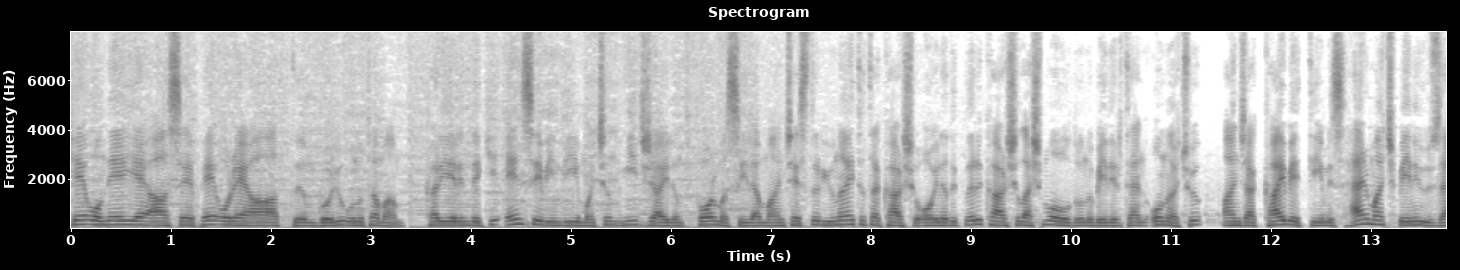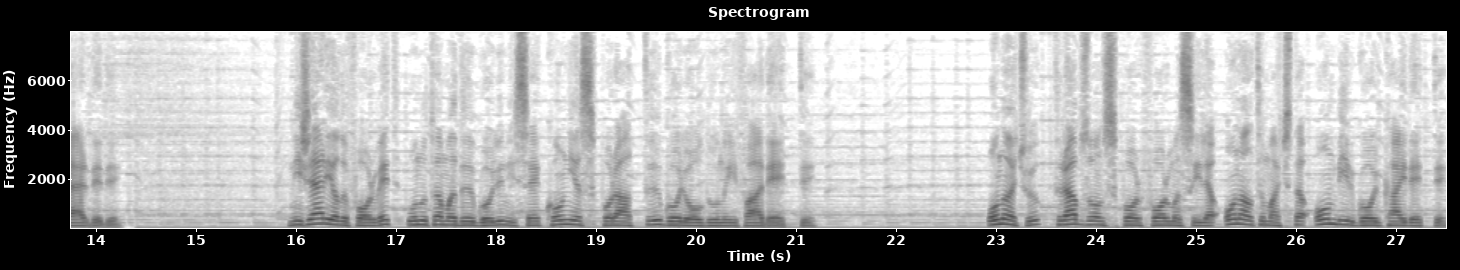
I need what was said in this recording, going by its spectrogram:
KONYASPORA attığım golü unutamam, kariyerindeki en sevindiği maçın Midtjylland formasıyla Manchester United'a karşı oynadıkları karşılaşma olduğunu belirten Onaçu, ancak kaybettiğimiz her maç beni üzer dedi. Nijeryalı forvet, unutamadığı golün ise Konya Spor'a attığı gol olduğunu ifade etti. Onaçu, Trabzonspor formasıyla 16 maçta 11 gol kaydetti.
